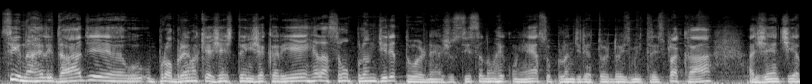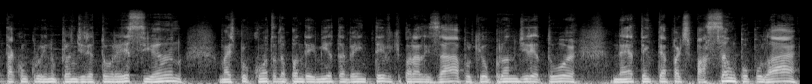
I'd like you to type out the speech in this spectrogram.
Sim, na realidade, é, o, o, problema que a gente tem em Jacareí é em relação ao plano diretor, né? A justiça não reconhece o plano diretor de 2003 para cá. A gente ia estar tá concluindo o plano diretor esse ano, mas por conta da pandemia também teve que paralisar, porque o plano diretor, né, tem que ter a participação popular,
